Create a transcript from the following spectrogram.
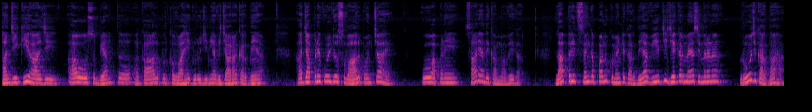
ਹਾਂਜੀ, ਕੀ ਹਾਲ ਜੀ? ਆਓ ਉਸ ਬੇਅੰਤ ਅਕਾਲ ਪੁਰਖ ਵਾਹਿਗੁਰੂ ਜੀ ਦੀਆਂ ਵਿਚਾਰਾਂ ਕਰਦੇ ਹਾਂ। ਅੱਜ ਆਪਣੇ ਕੋਲ ਜੋ ਸਵਾਲ ਪਹੁੰਚਾ ਹੈ, ਉਹ ਆਪਣੇ ਸਾਰਿਆਂ ਦੇ ਕੰਮ ਆਵੇਗਾ। ਲਵਪ੍ਰੀਤ ਸਿੰਘ ਆਪਾਂ ਨੂੰ ਕਮੈਂਟ ਕਰਦੇ ਆ, ਵੀਰ ਜੀ, ਜੇਕਰ ਮੈਂ ਸਿਮਰਨ ਰੋਜ਼ ਕਰਦਾ ਹਾਂ,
